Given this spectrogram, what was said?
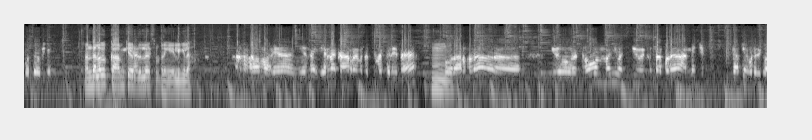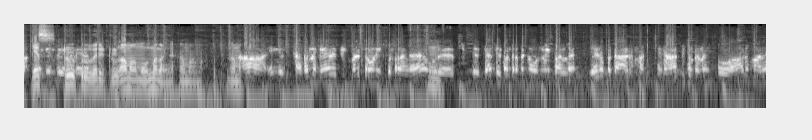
பொறுத்த வரைக்கும் அந்த அளவுக்கு காமிக்கிறதுல சொல்றீங்க இல்லைங்களா? ஆமா என்ன என்ன காரணம் தெரியல. ஒரு நார்மலா இது ஒரு ட்ரோன் மாதிரி வச்சு வச்சிருந்தா கூட அன்னைக்கு yes true true very true ஆமா ஆமா உண்மைதாங்க. ஆமா ஆமா ஆமா. ஆஹ் எங்க சாதாரண மேரேஜுக்கு கூட ட்ரோன் யூஸ் பண்றாங்க. ஒரு கேப்சர் பண்றதுக்கு ஒண்ணுமே பண்ணல. ஏகப்பட்ட ஆடு மாடு நான் எப்படி சொல்றேன்னா இப்போ ஆடு மாடு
